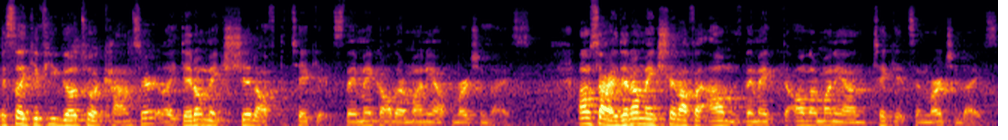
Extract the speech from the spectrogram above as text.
it's like if you go to a concert, like they don't make shit off the tickets. They make all their money off merchandise. I'm sorry, they don't make shit off of albums. They make all their money on tickets and merchandise.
